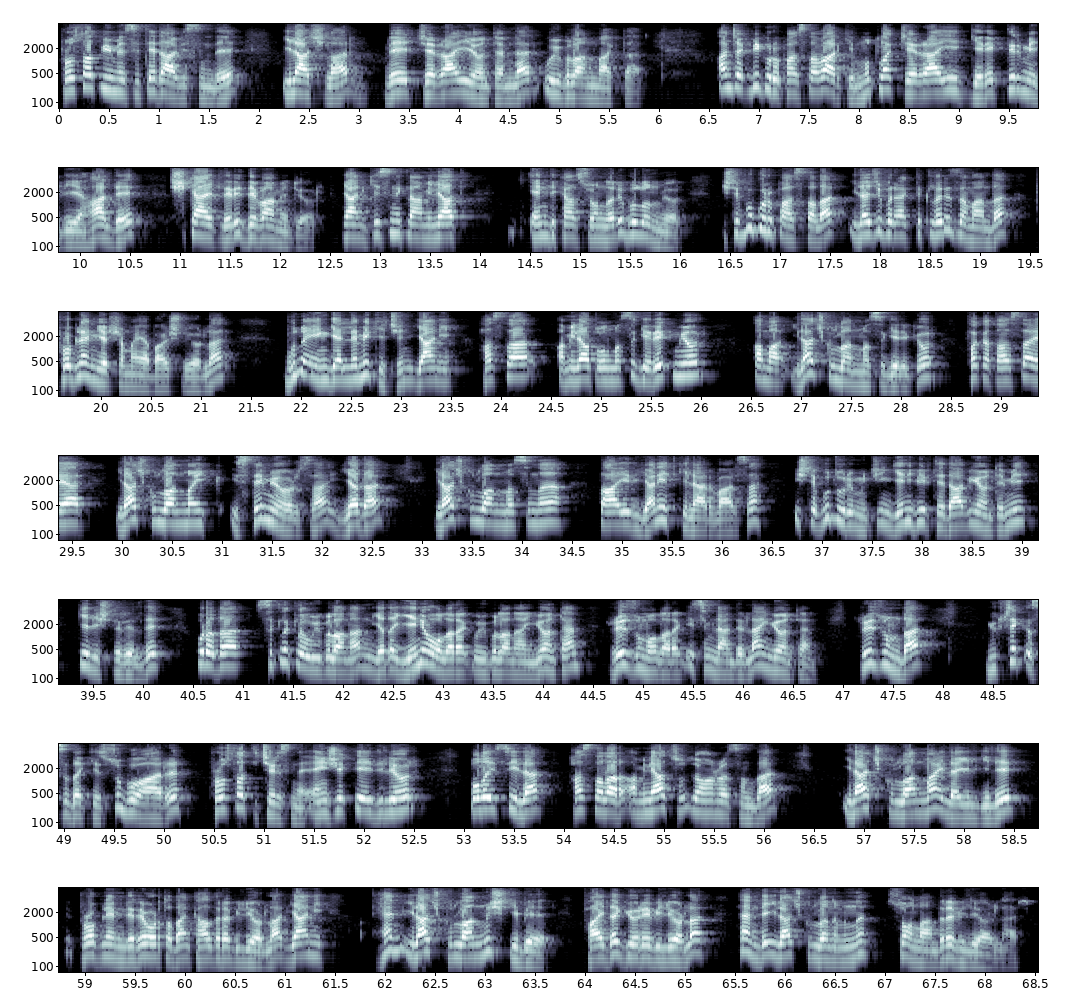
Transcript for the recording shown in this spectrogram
Prostat büyümesi tedavisinde ilaçlar ve cerrahi yöntemler uygulanmakta. Ancak bir grup hasta var ki mutlak cerrahi gerektirmediği halde şikayetleri devam ediyor. Yani kesinlikle ameliyat endikasyonları bulunmuyor. İşte bu grup hastalar ilacı bıraktıkları zaman da problem yaşamaya başlıyorlar. Bunu engellemek için yani hasta ameliyat olması gerekmiyor ama ilaç kullanması gerekiyor. Fakat hasta eğer ilaç kullanmayı istemiyorsa ya da ilaç kullanmasına dair yan etkiler varsa işte bu durum için yeni bir tedavi yöntemi geliştirildi. Burada sıklıkla uygulanan ya da yeni olarak uygulanan yöntem rezum olarak isimlendirilen yöntem. Rezumda yüksek ısıdaki su buharı prostat içerisine enjekte ediliyor. Dolayısıyla hastalar ameliyat sonrasında ilaç kullanmayla ilgili problemleri ortadan kaldırabiliyorlar. Yani hem ilaç kullanmış gibi fayda görebiliyorlar hem de ilaç kullanımını sonlandırabiliyorlar.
